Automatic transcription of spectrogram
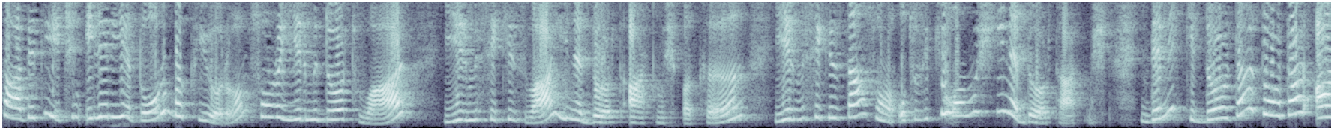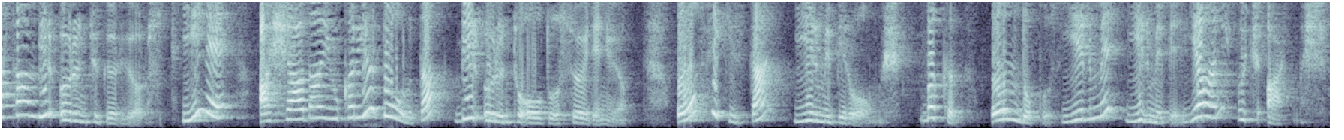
sağ dediği için ileriye doğru bakıyorum. Sonra 24 var. 28 var. Yine 4 artmış bakın. 28'den sonra 32 olmuş. Yine 4 artmış. Demek ki dörder dörder artan bir örüntü görüyoruz. Yine aşağıdan yukarıya doğru da bir örüntü olduğu söyleniyor. 18'den 21 olmuş. Bakın 19, 20, 21 yani 3 artmış.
